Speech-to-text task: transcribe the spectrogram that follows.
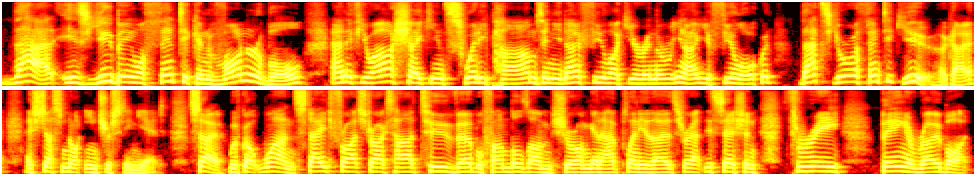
that is you being authentic and vulnerable. And if you are shaking and sweaty palms and you don't feel like you're in the, you know, you feel awkward, that's your authentic you. Okay. It's just not interesting yet. So we've got one, stage fright strikes hard. Two, verbal fumbles. I'm sure I'm going to have plenty of those throughout this session. Three, being a robot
